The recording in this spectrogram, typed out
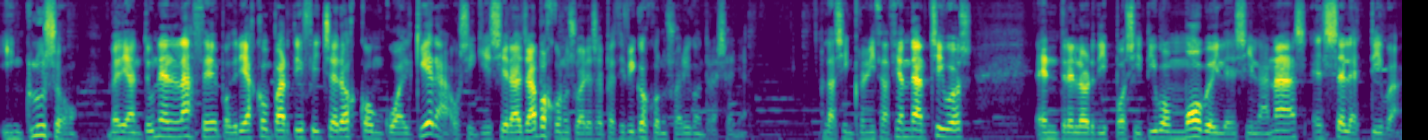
Incluso mediante un enlace podrías compartir ficheros con cualquiera, o si quisieras ya, pues con usuarios específicos con usuario y contraseña. La sincronización de archivos entre los dispositivos móviles y la NAS es selectiva.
